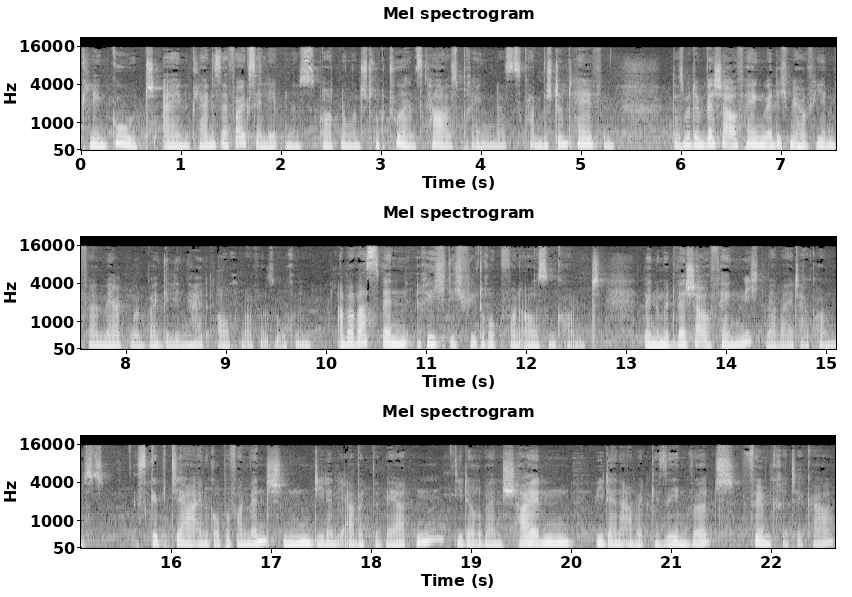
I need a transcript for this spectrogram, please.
Klingt gut. Ein kleines Erfolgserlebnis. Ordnung und Struktur ins Chaos bringen. Das kann bestimmt helfen. Das mit dem Wäscheaufhängen werde ich mir auf jeden Fall merken und bei Gelegenheit auch mal versuchen. Aber was, wenn richtig viel Druck von außen kommt? Wenn du mit Wäscheaufhängen nicht mehr weiterkommst? Es gibt ja eine Gruppe von Menschen, die dann die Arbeit bewerten, die darüber entscheiden, wie deine Arbeit gesehen wird, Filmkritiker.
